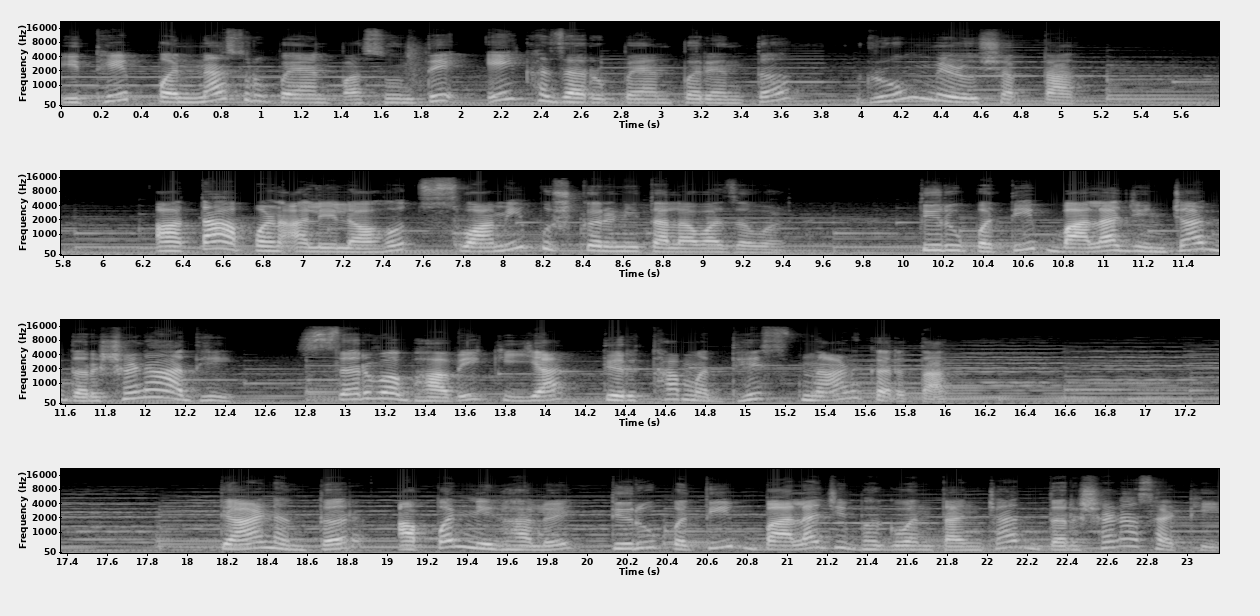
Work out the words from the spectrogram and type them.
इथे पन्नास रुपयांपासून ते एक हजार रुपयांपर्यंत रूम मिळू शकतात. आता आपण आलेलो आहोत स्वामी पुष्करणी तलावाजवळ. तिरुपती बालाजींच्या दर्शनाआधी सर्व भाविक या तीर्थामध्ये स्नान करतात. त्यानंतर आपण निघालोय तिरुपती बालाजी भगवंतांच्या दर्शनासाठी.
